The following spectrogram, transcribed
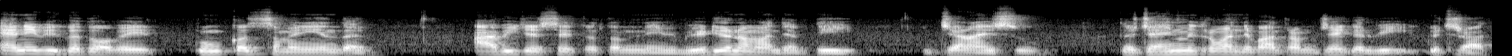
એની વિગતો હવે ટૂંક જ સમયની અંદર આવી જશે. તો તમને વિડીયોના માધ્યમથી જણાવીશું. તો જૈન મિત્રો વંદે માતરમ. જય ગરવી. ગુજરાત.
